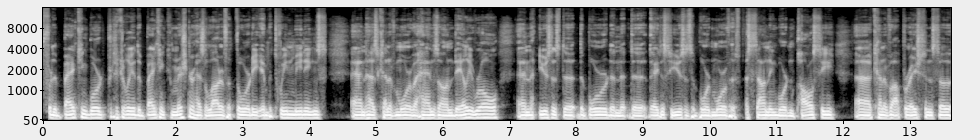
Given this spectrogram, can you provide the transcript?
for the banking board, particularly the banking commissioner has a lot of authority in between meetings and has kind of more of a hands-on daily role and uses the the board and the, the, the agency uses the board more of a, a sounding board and policy uh, kind of operation. So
